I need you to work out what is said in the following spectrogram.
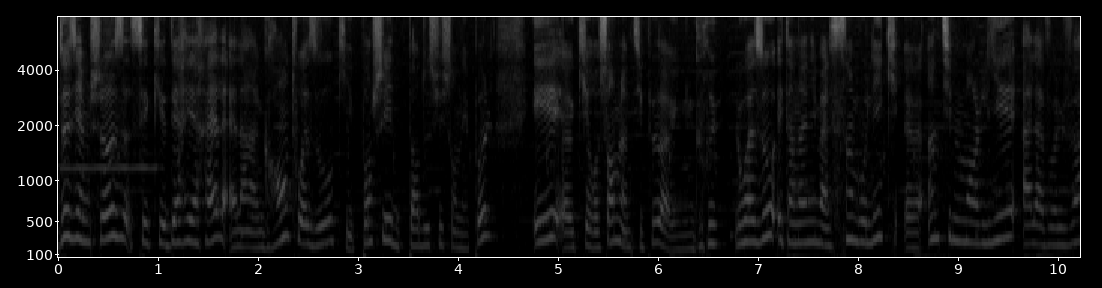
Deuxième chose, c'est que derrière elle, elle a un grand oiseau qui est penché par-dessus son épaule et euh, qui ressemble un petit peu à une grue. L'oiseau est un animal symbolique euh, intimement lié à la Volva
